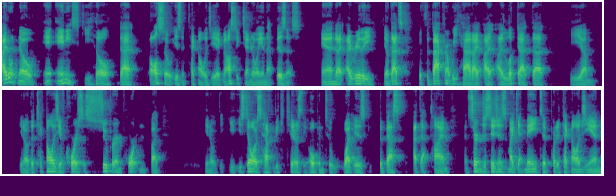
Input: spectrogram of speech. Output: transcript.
I don't know any ski hill that also isn't technology agnostic generally in that business. And I, I really, you know, that's with the background we had. I, I, I looked at that the, um, you know, the technology, of course, is super important, but you know, you, you still always have to be continuously open to what is the best at that time. And certain decisions might get made to put a technology in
